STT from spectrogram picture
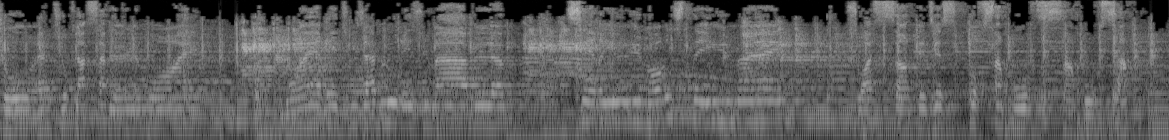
Chaud, radio, classable le moins. Moins réduisable ou résumable. Sérieux, humoriste et humain. 70% pour 100%.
